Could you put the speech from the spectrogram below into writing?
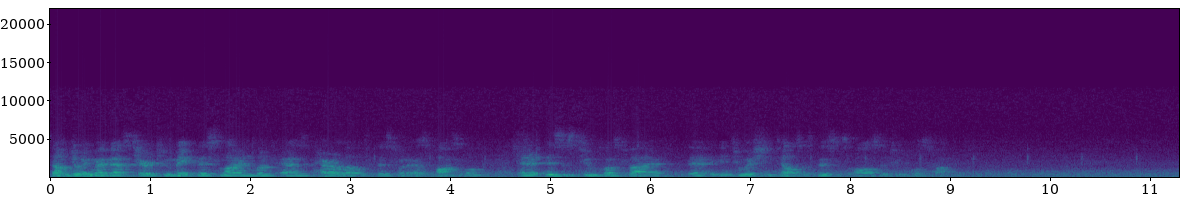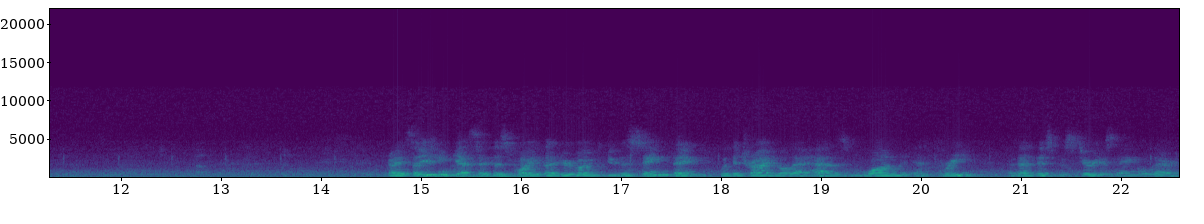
So I'm doing my best here to make this line look as parallel to this one as possible. And if this is 2 plus 5, then intuition tells us this is also 2 plus 5. Right, so you can guess at this point that you're going to do the same thing with a triangle that has 1 and 3, and then this mysterious angle there.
